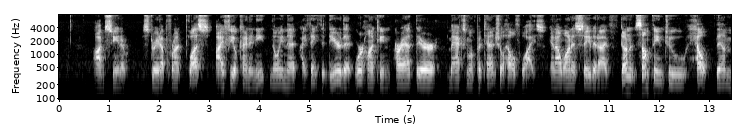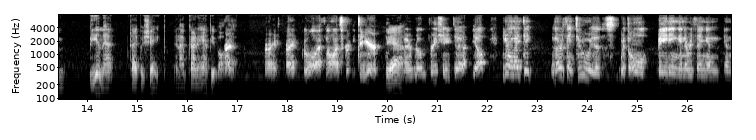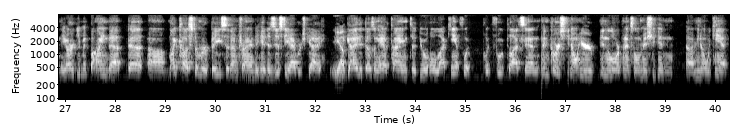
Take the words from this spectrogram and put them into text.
I'm seeing it straight up front. Plus, I feel kind of neat knowing that I think the deer that we're hunting are at their maximum potential health wise. And I want to say that I've done something to help them be in that type of shape. And I'm kind of happy about Right. Right, right, cool. That, no, that's great to hear. Yeah. I really appreciate that. Yep. You know, and I think another thing too is with the whole baiting and everything and, and the argument behind that, that um, my customer base that I'm trying to hit is just the average guy. Yep. The guy that doesn't have time to do a whole lot, can't put, put food plots in. And of course, you know, here in the lower peninsula of Michigan, um, you know, we can't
